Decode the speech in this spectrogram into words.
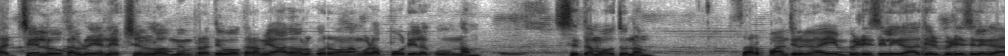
వచ్చే లోకల్ ఎలక్షన్లో మేము ప్రతి ఒక్కరం యాదవుల కుర్మలం కూడా పోటీలకు ఉన్నాం సిద్ధమవుతున్నాం. సర్పంచులుగా ఎంపీటీసీలుగా జెడ్పీటీసీలుగా.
